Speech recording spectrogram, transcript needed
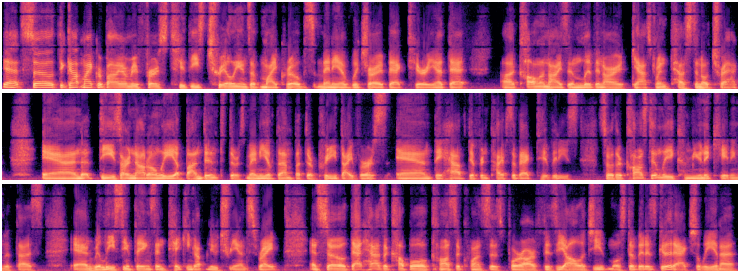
Yeah, so the gut microbiome refers to these trillions of microbes, many of which are bacteria that uh, colonize and live in our gastrointestinal tract. And these are not only abundant, there's many of them, but they're pretty diverse and they have different types of activities. So they're constantly communicating with us and releasing things and taking up nutrients, right? And so that has a couple consequences for our physiology. Most of it is good, actually, in a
